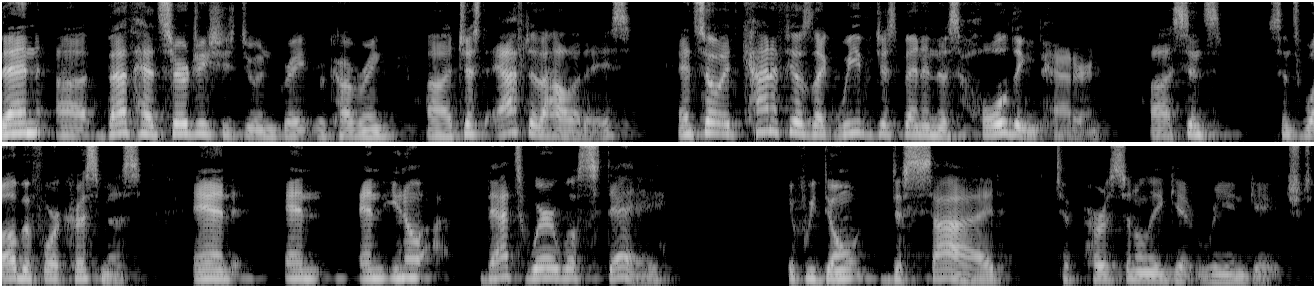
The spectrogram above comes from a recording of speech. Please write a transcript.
Then uh, Beth had surgery. She's doing great, recovering uh, just after the holidays. And so it kind of feels like we've just been in this holding pattern uh, since since well before Christmas. And and and you know that's where we'll stay if we don't decide to personally get re-engaged.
